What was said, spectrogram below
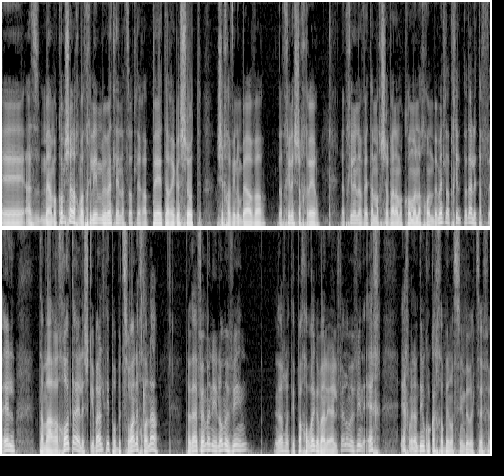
אה, אז מהמקום שאנחנו מתחילים באמת לנסות לרפא את הרגשות שחווינו בעבר, להתחיל לשחרר, להתחיל לנווט את המחשבה למקום הנכון, באמת להתחיל, אתה יודע, לתפעל את המערכות האלה שקיבלתי פה בצורה נכונה. אתה יודע, לפעמים אני לא מבין, אני יודע שאני טיפה חורג, אבל אני, לפעמים לא מבין איך, איך מלמדים כל כך הרבה נושאים בבית ספר,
